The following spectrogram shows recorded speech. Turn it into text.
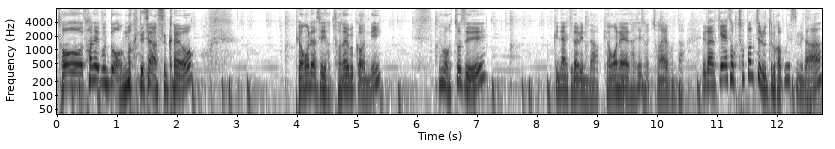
저 사내분도 엉망되지 않았을까요? 병원에 다시 전화해볼까 언니? 그럼 어쩌지? 그냥 기다린다. 병원에 다시 저- 전화해본다. 일단 계속 첫 번째 루트로 가보겠습니다.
